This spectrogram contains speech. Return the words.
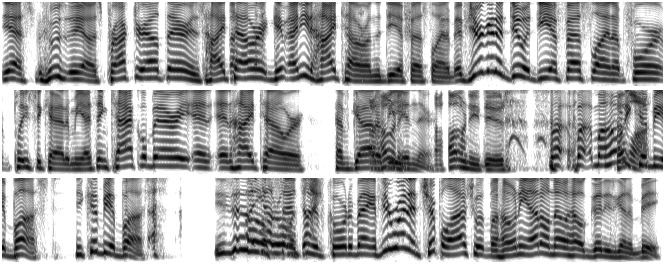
Yes, who's yeah? Is Proctor out there? Is Hightower? Give, I need Hightower on the DFS lineup. If you're gonna do a DFS lineup for Police Academy, I think Tackleberry and and Hightower have got to be in there. Mahoney, dude. Ma- Ma- Mahoney could be a bust. He could be a bust. He's a little gotta roll the sensitive quarterback. If you're running triple option with Mahoney, I don't know how good he's going to be.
